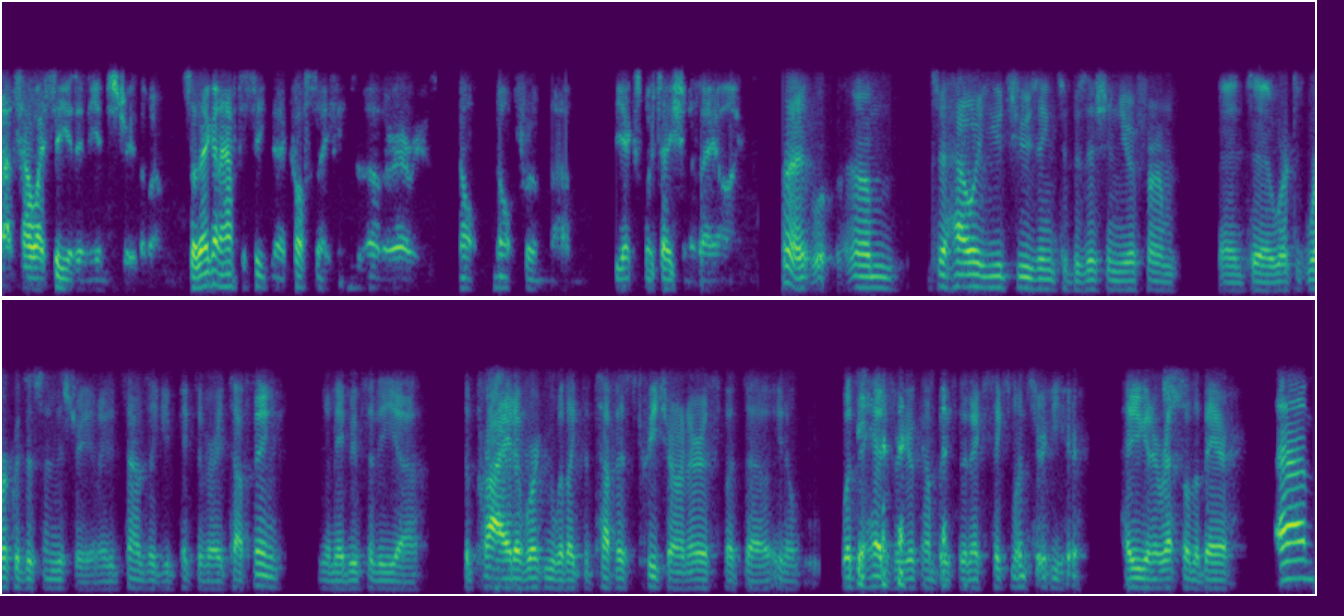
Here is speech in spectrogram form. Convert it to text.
that's how I see it in the industry at the moment. So they're going to have to seek their cost savings in other areas, not not from um, the exploitation of AI. All right. Well, um, so how are you choosing to position your firm and to work work with this industry? I mean, it sounds like you picked a very tough thing. You know, maybe for the uh, the pride of working with like the toughest creature on earth, but uh, you know, what's ahead for your company for the next six months or a year? How are you going to wrestle the bear? Um,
